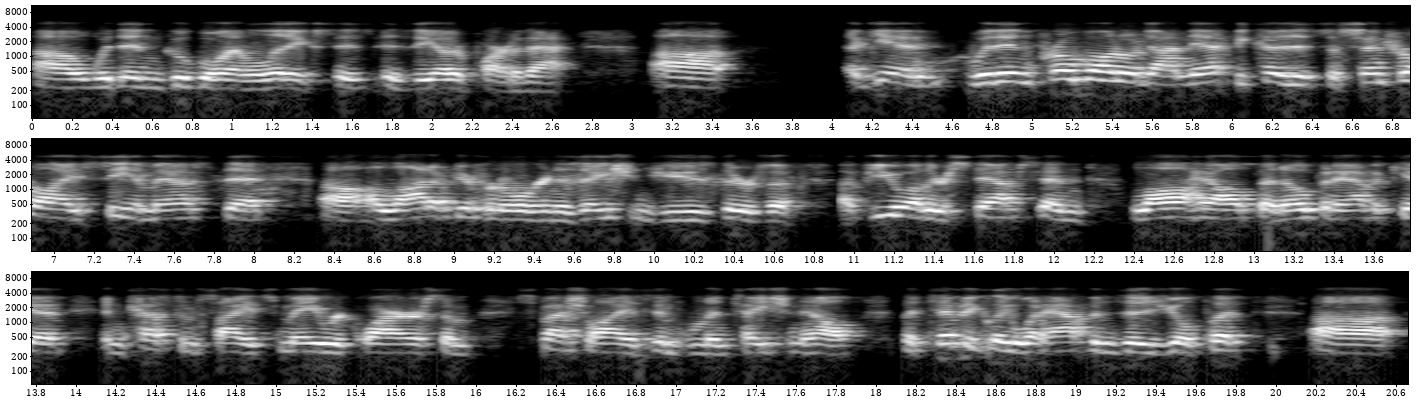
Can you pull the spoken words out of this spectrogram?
uh, within Google Analytics is, is, the other part of that. Again, within probono.net, because it's a centralized CMS that uh, a lot of different organizations use, there's a, a, few other steps, and Law Help and Open Advocate and custom sites may require some specialized implementation help. But typically what happens is you'll put uh,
